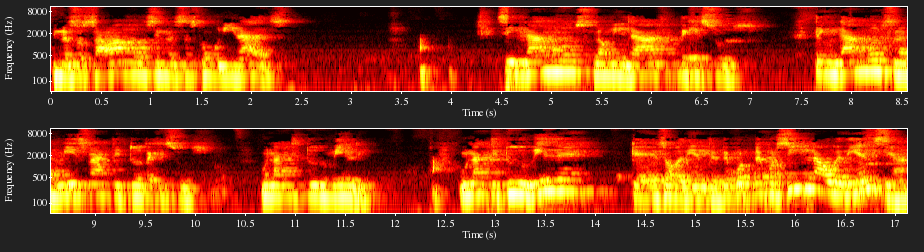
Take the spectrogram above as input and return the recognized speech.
en nuestros trabajos, en nuestras comunidades. Sigamos la humildad de Jesús tengamos la misma actitud de Jesús, una actitud humilde, una actitud humilde que es obediente. De por, sí la obediencia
